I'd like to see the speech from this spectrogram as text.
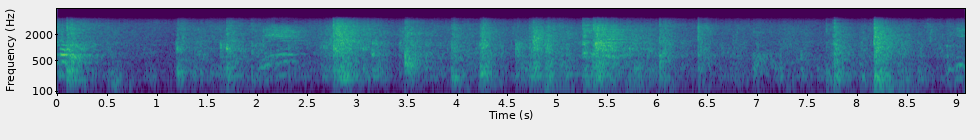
Thomas. You.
